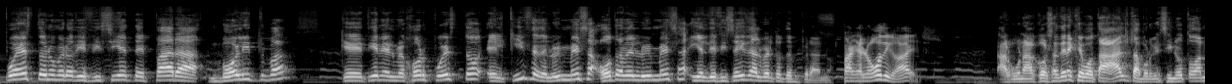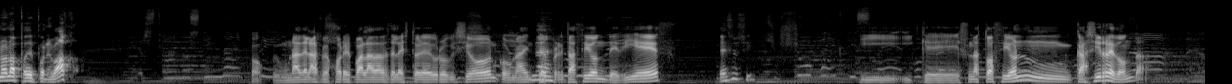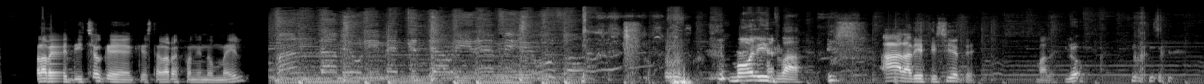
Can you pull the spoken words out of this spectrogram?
Puesto número 17 para Molitva, que tiene el mejor puesto, el 15 de Luis Mesa, otra vez Luis Mesa, y el 16 de Alberto Temprano. Para que luego digáis. Alguna cosa tienes que votar alta, porque si no, todas no las puedes poner bajas. Oh, Una de las mejores baladas de la historia de Eurovisión, con una interpretación de 10 Eso sí. y, y que es una actuación casi redonda. Ahora habéis dicho que, que estaba respondiendo un mail. Molitva. Ah, la 17. Vale. No.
